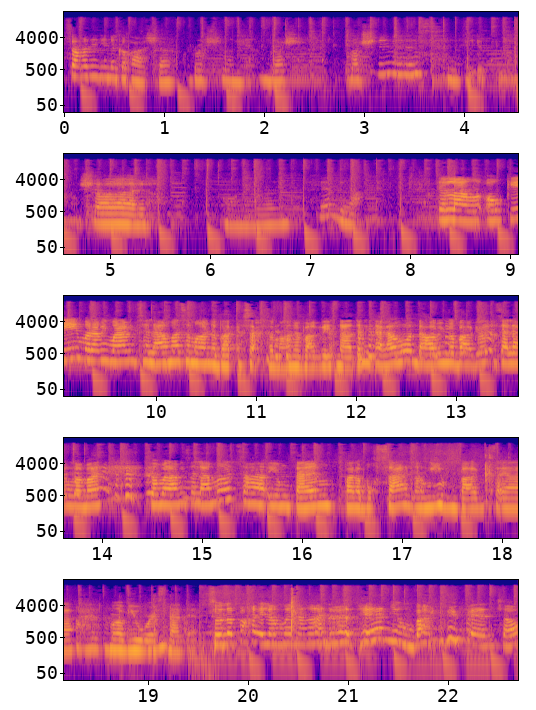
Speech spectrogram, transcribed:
Sa akin hindi nagkakasya. Brush lang yan. Brush. Brushes. Maliit lang. Shal. Oh, no. Yan lang. Yan lang. Okay, maraming maraming salamat sa mga nabag sa, sa mga nabag-rate natin. Kala mo, daming nabag-rate. Isa lang naman. So, maraming salamat sa iyong time para buksan ang iyong bag sa mga viewers natin. So, napakailaman na nga natin yung bag ni Pencho.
